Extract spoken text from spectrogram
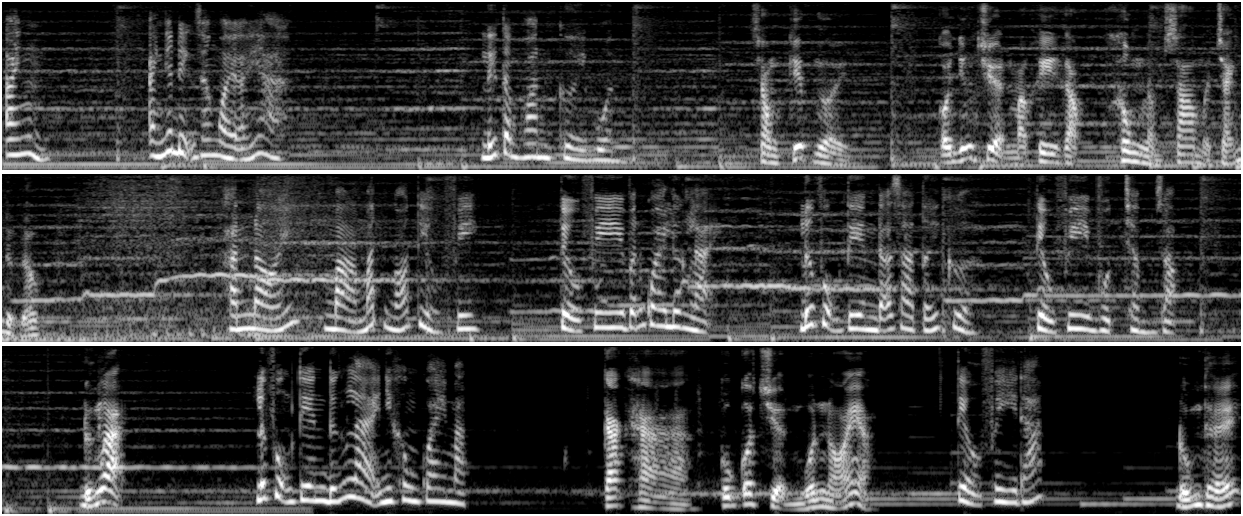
Anh Anh nhất định ra ngoài ấy à? Lý Tầm Hoan cười buồn. Trong kiếp người Có những chuyện mà khi gặp không làm sao mà tránh được đâu. Hắn nói mà mắt ngó Tiểu Phi. Tiểu Phi vẫn quay lưng lại. Lữ Phụng Tiên đã ra tới cửa. Tiểu Phi vụt trầm giọng. Đứng lại Lữ Phụng Tiên đứng lại nhưng không quay mặt. Các hạ cũng có chuyện muốn nói à? Tiểu Phi đáp. Đúng thế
